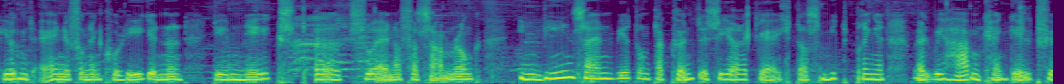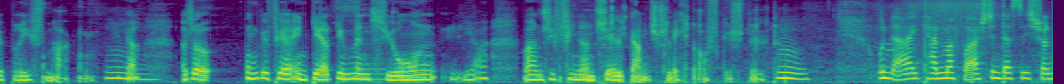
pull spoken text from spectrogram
irgendeine von den Kolleginnen demnächst äh, zu einer Versammlung in Wien sein wird und da könnte sie ja gleich das mitbringen, weil wir haben kein Geld für Briefmarken. Mhm. Ja? Also ungefähr in der Dimension ja, waren sie finanziell ganz schlecht aufgestellt. Mhm. Und auch, ich kann mir vorstellen, dass sie schon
